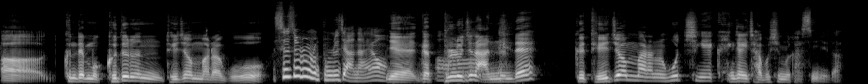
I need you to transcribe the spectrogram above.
어, 근데 뭐 그들은 돼지 엄마라고 스스로를 부르지 않아요. 예, 그러니까 부르지는 어. 않는데 그 돼지 엄마라는 호칭에 굉장히 자부심을 갖습니다.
